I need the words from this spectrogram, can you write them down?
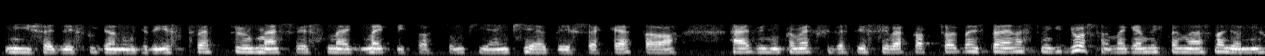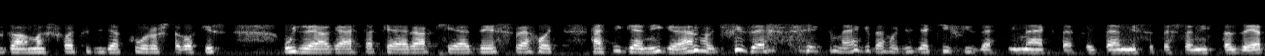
mi is egyrészt ugyanúgy részt vettünk, másrészt meg, megvitattunk ilyen kérdéseket a, házi munka megfizetésével kapcsolatban, és talán ezt még gyorsan megemlítem, mert ez nagyon izgalmas volt, hogy ugye a kórostagok is úgy reagáltak erre a kérdésre, hogy hát igen, igen, hogy fizessék meg, de hogy ugye ki fizeti meg, tehát hogy természetesen itt azért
